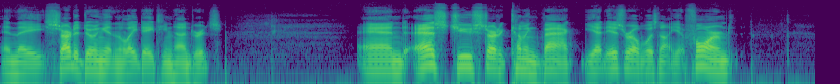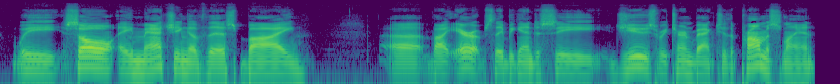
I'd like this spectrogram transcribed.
and they started doing it in the late 1800s. And as Jews started coming back, yet Israel was not yet formed, we saw a matching of this by uh, by Arabs. They began to see Jews return back to the promised land,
